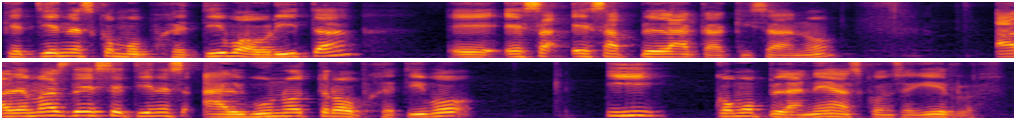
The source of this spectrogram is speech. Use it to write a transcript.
que tienes como objetivo ahorita eh, esa, esa placa, quizá, ¿no? Además de ese, ¿tienes algún otro objetivo? ¿Y cómo planeas conseguirlos?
